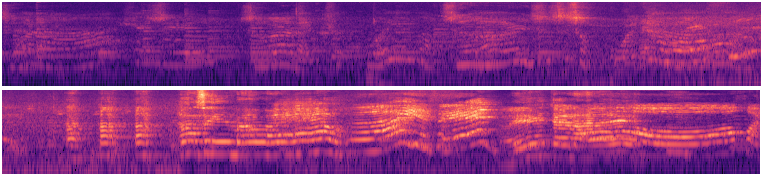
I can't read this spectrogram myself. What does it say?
ชื่ออะไรชื่ออะไรชื่ออะไรชื่อชื่อฉกกล้วยค่ะห้าเซนมาแล้วเฮ้ยเซนเฮ้ยเจอนายเลยโอ้โหขน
